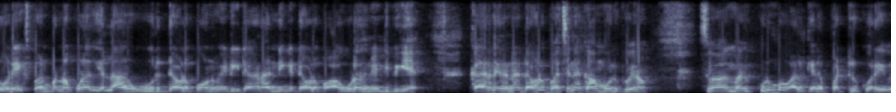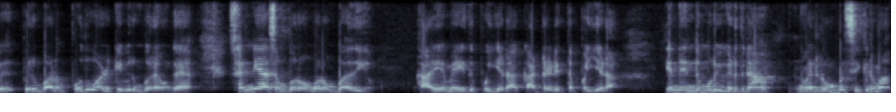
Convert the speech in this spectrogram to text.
ரோடு எக்ஸ்பேண்ட் பண்ணக்கூடாது. எல்லாரும் ஊர் டெவலப் ஆகணும்னு வேண்டிக்கிட்டாங்கன்னா நீங்கள் டெவலப் ஆகக்கூடாதுன்னு வேண்டிப்பீங்க. காரணம் என்னென்னா டெவலப் ஆச்சுன்னா காம்பவுண்டு போயிடும் ஸோ அது மாதிரி குடும்ப வாழ்க்கையில் பற்று குறைவு. பெரும்பாலும் பொது வாழ்க்கை விரும்புகிறவங்க சந்நியாசம் போகிறவங்க ரொம்ப அதிகம். காயமே இது பொய்யடா காற்றடித்த பையடா. என்ன இந்த முடிவுக்கு எடுத்துட்டான் இந்த மாதிரி ரொம்ப சீக்கிரமாக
